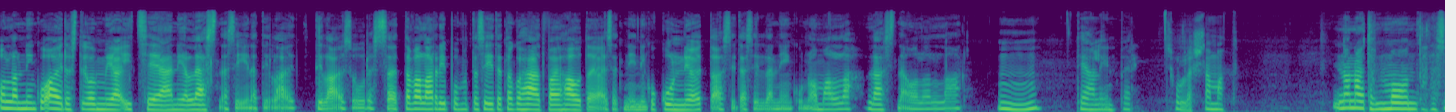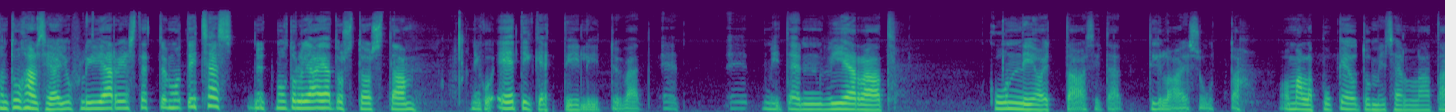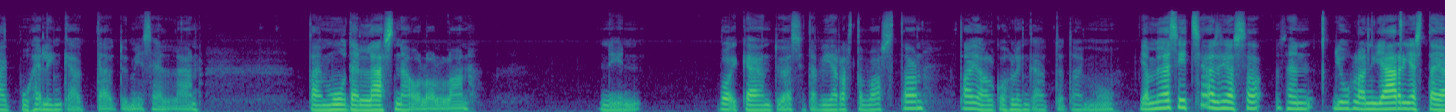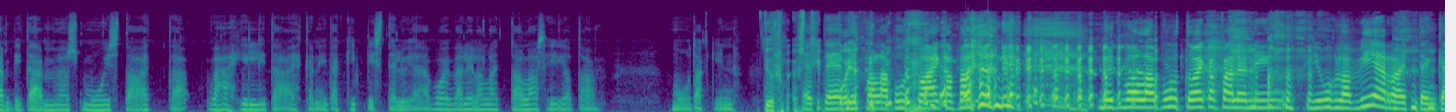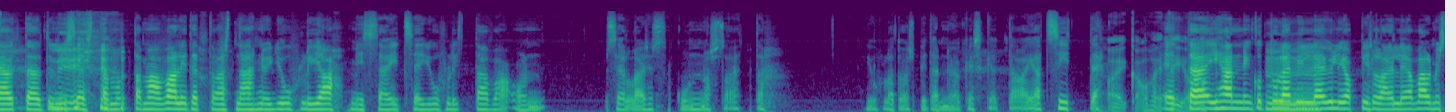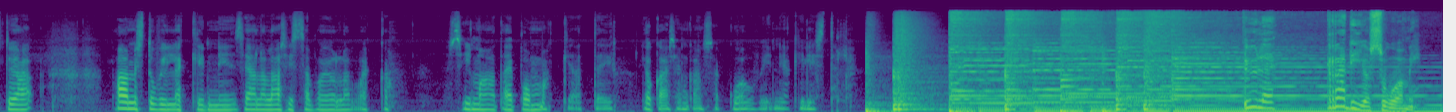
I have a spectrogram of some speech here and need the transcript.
olla niin kuin aidosti omia itseään ja läsnä siinä tila- tilaisuudessa. Että tavallaan riippumatta siitä, että onko häät vai hautajaiset, niin, niin kuin kunnioittaa sitä sillä niin kuin omalla läsnäolollaan. Mm. Tea Lindberg, sulle samat. No noita on monta. Tässä on tuhansia juhlia järjestetty, mutta itse asiassa nyt mulla tuli ajatus tuosta niin etikettiin liittyvät, että et miten vieraat kunnioittaa sitä tilaisuutta – omalla pukeutumisellaan tai puhelinkäyttäytymisellään tai muuten läsnäolollaan, niin voi kääntyä sitä vierasta vastaan tai alkoholin käyttö tai muu. Ja myös itse asiassa sen juhlan järjestäjän pitää myös muistaa, että vähän hillitään ehkä niitä kippistelyjä ja voi välillä laittaa lasiin jotain muutakin. Että nyt me ollaan puhuttu aika paljon, niin, nyt me ollaan puhuttu aika paljon niin juhlan vieraiden käyttäytymisestä, niin. mutta mä oon valitettavasti nähnyt juhlia, missä itse juhlittava on sellaisessa kunnossa, että juhlat olisi pitänyt jo keskeyttää ajat sitten. Aika Että joo. ihan niin kuin tuleville mm. ylioppilaille ja valmistuja, valmistuvillekin, niin siellä lasissa voi olla vaikka simaa tai pommakkia, ettei jokaisen kanssa kuohuviin ja kilistellä. Yle, Radio Suomi.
